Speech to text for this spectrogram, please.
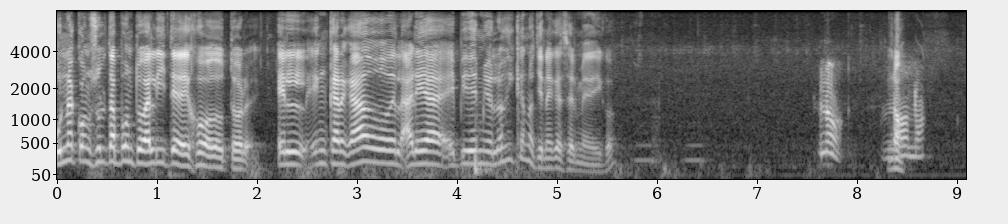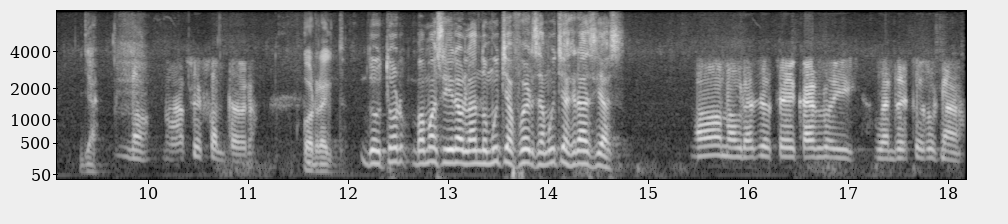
Una consulta puntual y te dejo, doctor. ¿El encargado del área epidemiológica no tiene que ser médico? No, No. no, no, Ya, no, no hace falta ahora. correcto. Doctor, vamos a seguir hablando. Mucha fuerza, muchas gracias. No, no, gracias a usted, Carlos, y buen resto de jornada.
